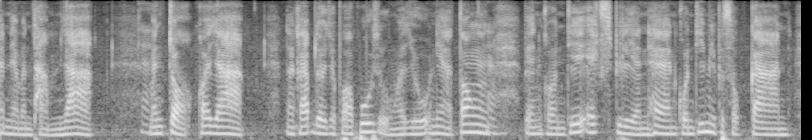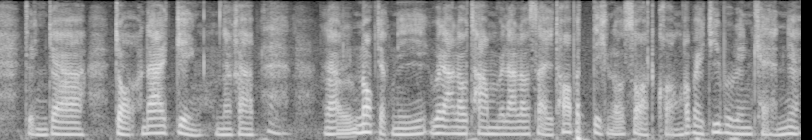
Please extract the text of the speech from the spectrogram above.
ทย์เนี่ยมันทำยากค่ะมันเจาะก็ยากนะครับ โดยเฉพาะผู้สูงอายุเนี่ยต้องค่ะเป็นคนที่ experience แทนคนที่มีประสบการณ์ ถึงจะเจาะได้เก่งนะครับค่ะแล้วนอกจากนี้เวลาเราทำเวลาเราใส่ท่อพลาสติกเราสอดของเข้าไปที่บริเวณแขนเนี่ย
